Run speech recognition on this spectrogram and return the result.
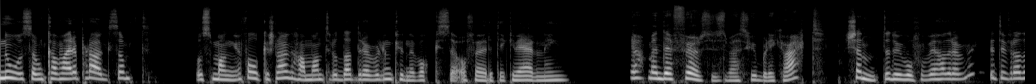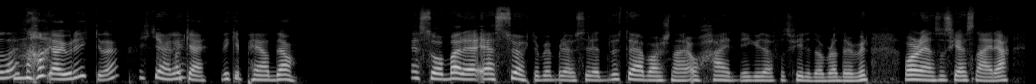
noe som kan være plagsomt. Hos mange folkeslag har man trodd at drøvelen kunne vokse og føre til kvelning. Ja, men det føles ut som jeg skulle bli kvalt. Skjønte du hvorfor vi har drøvel ut ifra det der? Nei. Jeg gjorde ikke det. Ikke jeg. Ok, Wikipedia. Jeg så bare, jeg søkte opp, jeg ble jo så redd, vet du. Jeg bare sånn her, å herregud, jeg har fått firedobla drøvel. Var det en som skrev sånn her, jeg,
